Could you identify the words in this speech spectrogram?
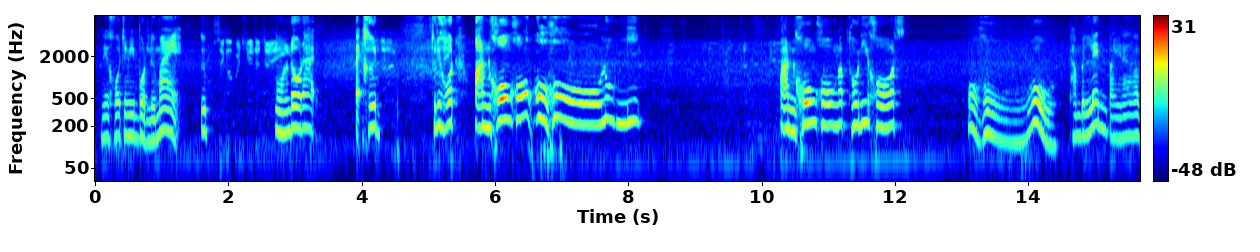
โทนี่โคสจะมีบทหรือไม่อึบโรนัลโดได้ แปะขึ้นโทนี่โคสปั่นโค้งโค้งโอ้โหลูกนี้ ปั่นโค้งโค้งครับโทนี่โคสโอ้โหทำเป็นเล่นไปนะครับ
